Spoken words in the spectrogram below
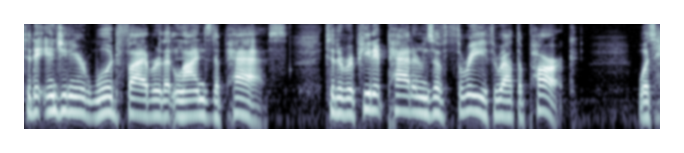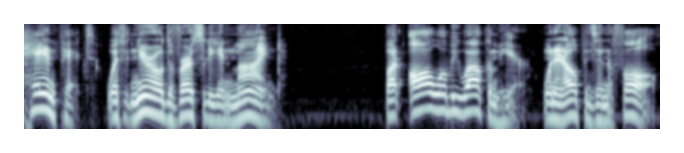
to the engineered wood fiber that lines the paths, to the repeated patterns of three throughout the park, was handpicked with neurodiversity in mind. But all will be welcome here when it opens in the fall.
